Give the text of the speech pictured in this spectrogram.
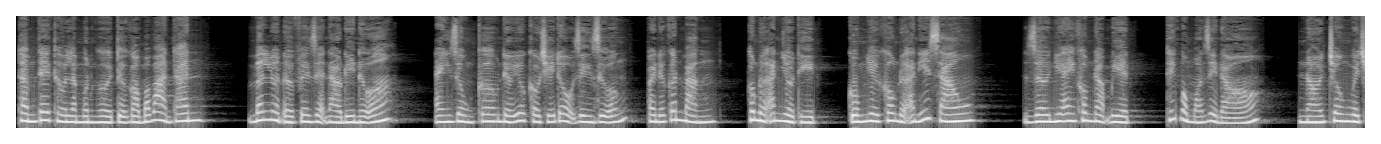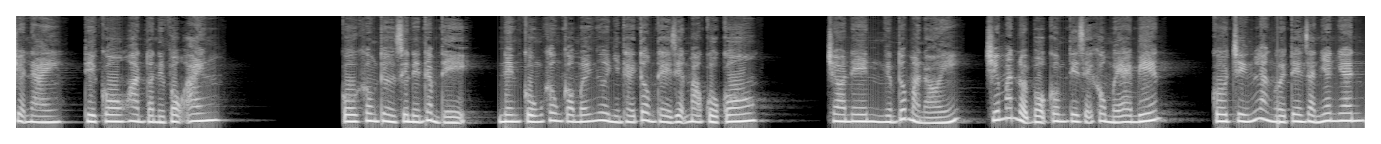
thầm tê thường là một người tự gò bó bản thân, bất luận ở phiên diện nào đi nữa. Anh dùng cơm đều yêu cầu chế độ dinh dưỡng phải được cân bằng, không được ăn nhiều thịt, cũng như không được ăn ít rau. Giờ như anh không đặc biệt, thích một món gì đó. Nói chung về chuyện này thì cô hoàn toàn để phục anh. Cô không thường xuyên đến thẩm thị nên cũng không có mấy người nhìn thấy tổng thể diện mạo của cô. Cho nên nghiêm túc mà nói, trước mắt nội bộ công ty sẽ không mấy ai biết. Cô chính là người tên giản nhân nhân,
